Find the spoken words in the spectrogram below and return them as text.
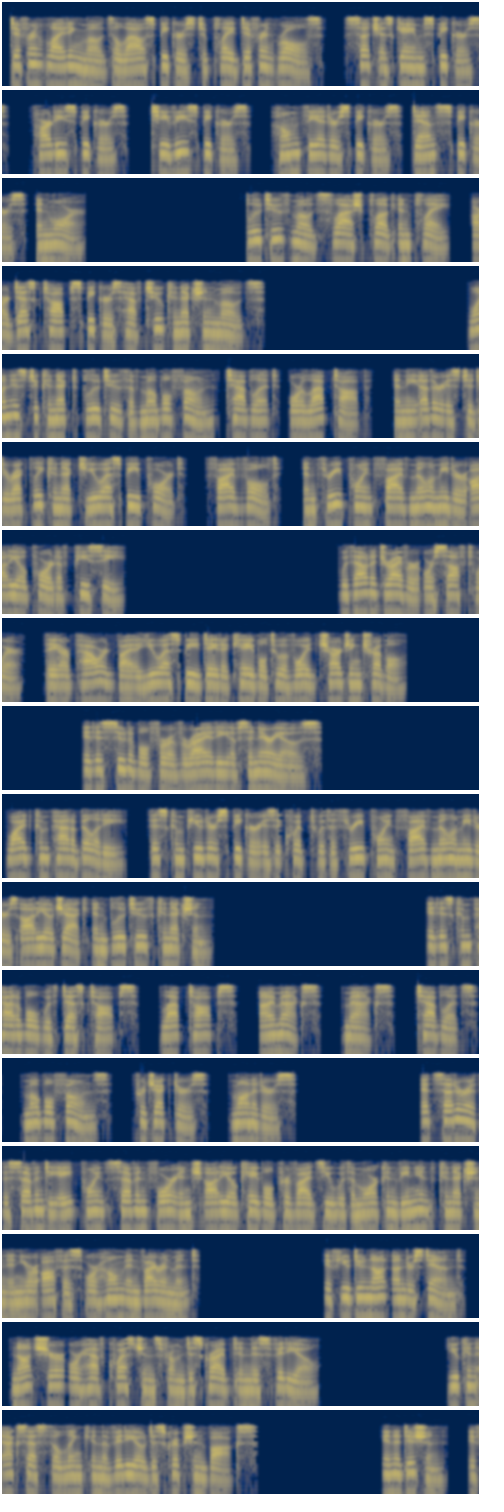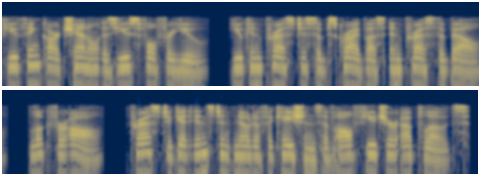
Different lighting modes allow speakers to play different roles, such as game speakers, party speakers, TV speakers, home theater speakers, dance speakers, and more. Bluetooth mode slash plug and play, our desktop speakers have two connection modes. One is to connect Bluetooth of mobile phone, tablet, or laptop, and the other is to directly connect USB port, 5 volt, and 3.5 mm audio port of PC. Without a driver or software, they are powered by a USB data cable to avoid charging trouble. It is suitable for a variety of scenarios. Wide compatibility This computer speaker is equipped with a 3.5 mm audio jack and Bluetooth connection. It is compatible with desktops, laptops, iMacs, Macs, tablets, mobile phones, projectors, monitors etc. The 78.74-inch audio cable provides you with a more convenient connection in your office or home environment. If you do not understand, not sure or have questions from described in this video, you can access the link in the video description box. In addition, if you think our channel is useful for you, you can press to subscribe us and press the bell, look for all, press to get instant notifications of all future uploads.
